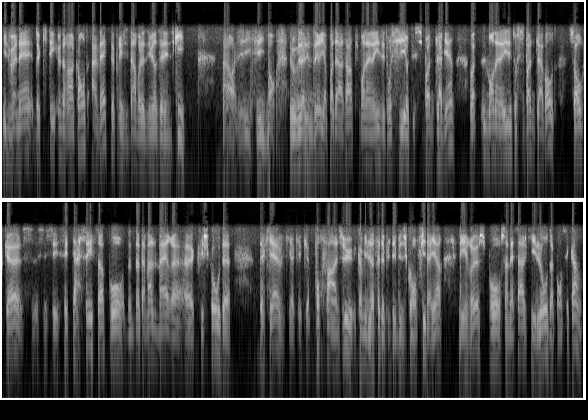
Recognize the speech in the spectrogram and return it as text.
il venait de quitter une rencontre avec le président Volodymyr Zelensky. Alors, bon, vous allez me dire, il n'y a pas de hasard, puis mon analyse est aussi, aussi bonne que la mienne. mon analyse est aussi bonne que la vôtre. Sauf que c'est assez, ça, pour notamment le maire euh, Klitschko de, de Kiev, qui a, qui a pourfendu, comme il l'a fait depuis le début du conflit d'ailleurs, les Russes pour ce message qui est lourd de conséquences.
